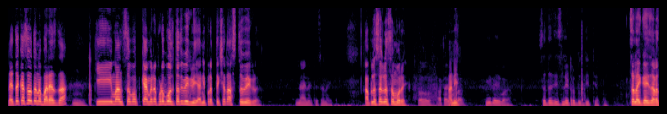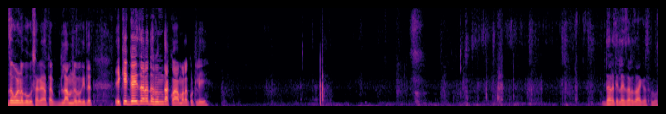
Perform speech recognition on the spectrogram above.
नाही तर कसं होतं ना बऱ्याचदा हम्म. की माणसं कॅमेरा पुढे बोलतात वेगळी आणि प्रत्यक्षात असतं वेगळं. नाही नाही तसं नाही. आपलं सगळं समोर आहे. हो आता हे आणि- बघा, ही गाई बघा सदतीस लिटर दूध देते आपण. चला एक गाई जरा जवळनं बघू सगळ्या आता लांबनं बघितल्यात एक एक गाई जरा धरून दाखवा आम्हाला कुठली. धरा तिला जरा जागेवर थांबा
